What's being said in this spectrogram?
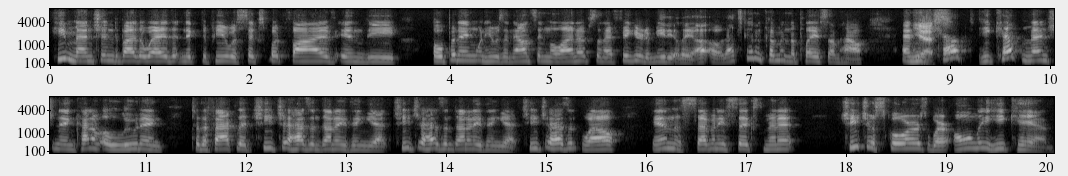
He mentioned, by the way, that Nick DePuy was six foot five in the opening when he was announcing the lineups, and I figured immediately, uh oh, that's going to come into play somehow. And he yes. kept he kept mentioning, kind of alluding to the fact that Chicha hasn't done anything yet. Chicha hasn't done anything yet. Chicha hasn't. Well, in the 76th minute, Chicha scores where only he can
